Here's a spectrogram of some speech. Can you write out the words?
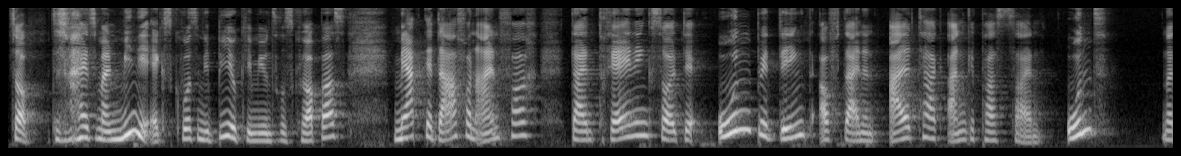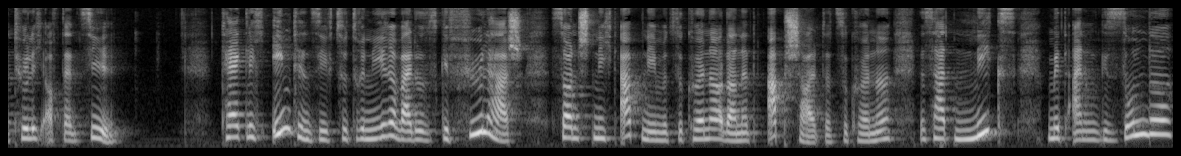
So, das war jetzt mal ein Mini-Exkurs in die Biochemie unseres Körpers. Merk dir davon einfach, dein Training sollte unbedingt auf deinen Alltag angepasst sein und natürlich auf dein Ziel täglich intensiv zu trainieren, weil du das Gefühl hast, sonst nicht abnehmen zu können oder nicht abschalten zu können, das hat nichts mit einem gesunden,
